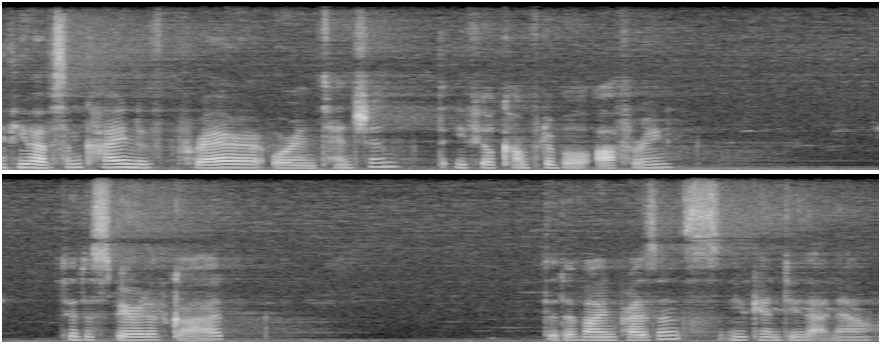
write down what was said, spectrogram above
If you have some kind of prayer or intention that you feel comfortable offering to the Spirit of God, the Divine Presence, you can do that now.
